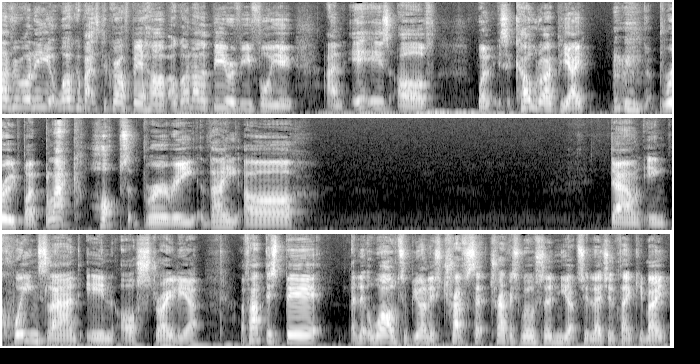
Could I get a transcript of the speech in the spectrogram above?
Hi everybody, welcome back to the Craft Beer Hub. I've got another beer review for you, and it is of, well, it's a cold IPA brewed by Black Hops Brewery. They are down in Queensland in Australia. I've had this beer a little while to be honest. Travis, Travis Wilson, you absolute legend, thank you mate.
